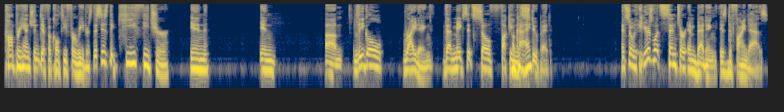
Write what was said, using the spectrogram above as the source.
comprehension difficulty for readers. This is the key feature in, in, um, legal writing that makes it so fucking Okay. stupid. And so here's what center embedding is defined as.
